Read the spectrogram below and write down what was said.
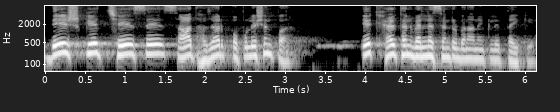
देश के छः से सात हज़ार पॉपुलेशन पर एक हेल्थ एंड वेलनेस सेंटर बनाने के लिए तय किया।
